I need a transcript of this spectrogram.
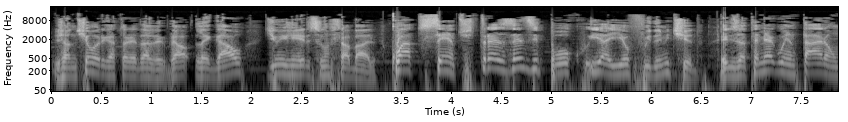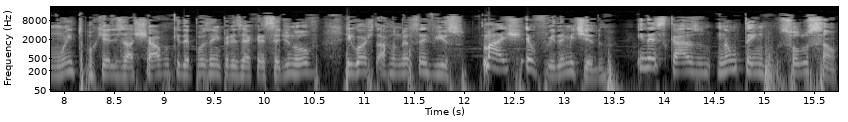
Já não tinha obrigatoriedade legal de um engenheiro de segurança de trabalho. 400, 300 e pouco. E aí eu fui demitido. Eles até me aguentaram muito porque eles achavam que depois a empresa ia crescer de novo e gostavam do meu serviço. Mas eu fui demitido. E nesse caso não tem solução.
